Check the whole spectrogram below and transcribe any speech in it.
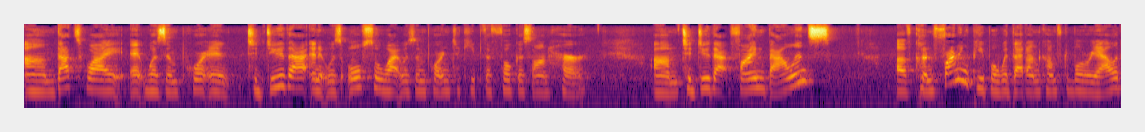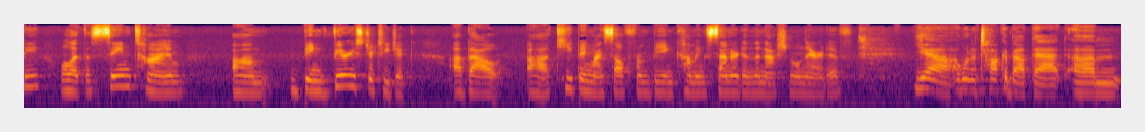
um, that's why it was important to do that, and it was also why it was important to keep the focus on her. Um, to do that fine balance of confronting people with that uncomfortable reality while at the same time um, being very strategic about uh, keeping myself from becoming centered in the national narrative. Yeah, I want to talk about that. Um,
